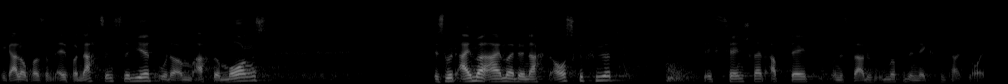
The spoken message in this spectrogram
Egal ob man es um 11 Uhr nachts installiert oder um 8 Uhr morgens. Es wird einmal einmal der Nacht ausgeführt, die Exchange Thread Update und ist dadurch immer für den nächsten Tag neu.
